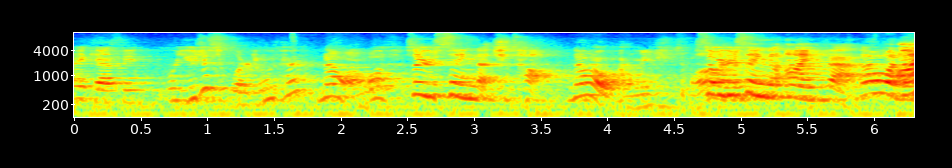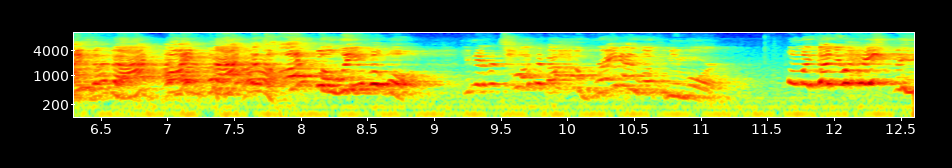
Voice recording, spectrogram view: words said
hey, Cassie. Were you just flirting with her? No, I wasn't. So you're saying that she's hot? No, I mean, she's fine. So you're saying that I'm fat? No, I I'm said fat. that. I I'm never fat. said That's unbelievable. You never talk about how great I look anymore. Oh my God, you hate me.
